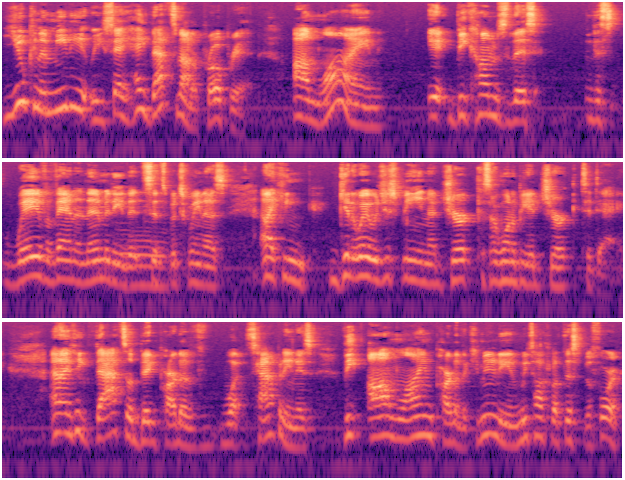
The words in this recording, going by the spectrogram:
you can immediately say, "Hey, that's not appropriate." Online, it becomes this this wave of anonymity that mm. sits between us, and I can get away with just being a jerk because I want to be a jerk today. And I think that's a big part of what's happening is the online part of the community, and we talked about this before.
